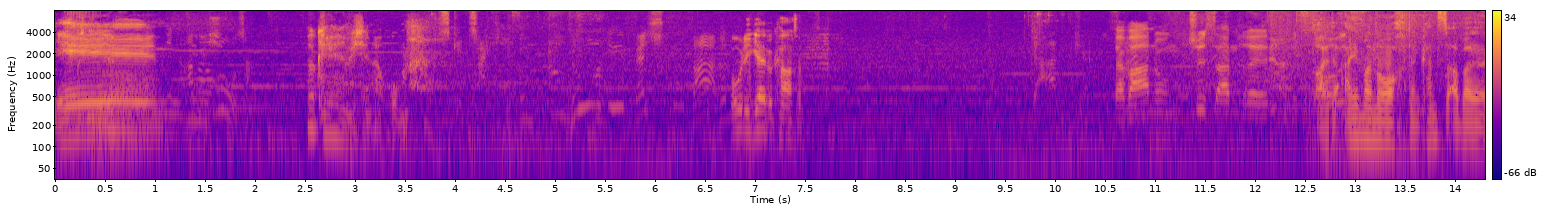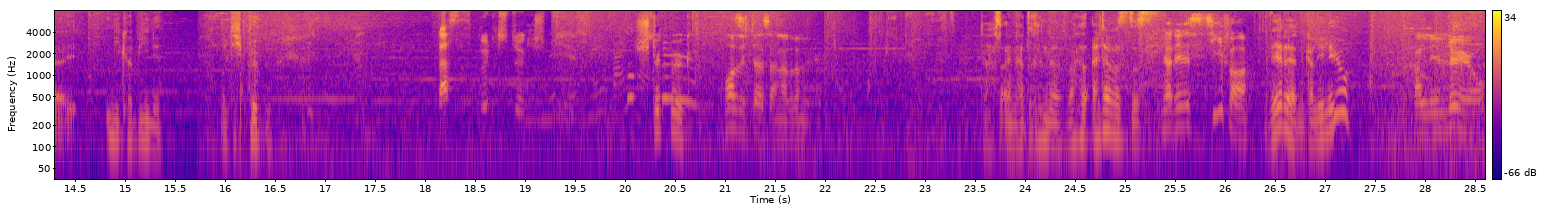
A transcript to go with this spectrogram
Ähm. Okay, dann bin ich hier nach oben. Oh, die gelbe Karte. Verwarnung. Tschüss, André. Alter, einmal noch. Dann kannst du aber in die Kabine. Und dich bücken. Lass das Büttenstück spielen. Stück bück. Vorsicht, da ist einer drin. Da ist einer drin. Was- Alter, was ist das? Ja, der ist tiefer. Wer denn? Galileo? Galileo.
